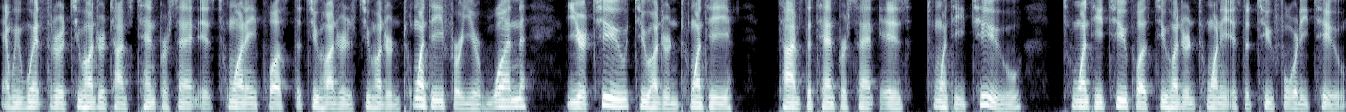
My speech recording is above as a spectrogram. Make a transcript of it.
and we went through 200 times 10% is 20, plus the 200 is 220 for year one. Year two, 220 times the 10% is 22. 22 plus 220 is the 242.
